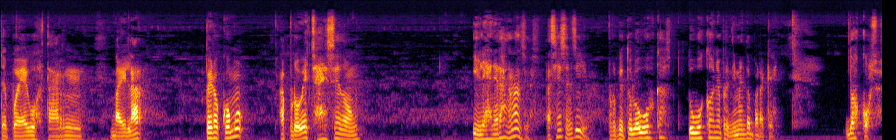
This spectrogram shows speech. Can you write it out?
te puede gustar bailar, pero ¿cómo aprovechas ese don y le generas ganancias? Así de sencillo, porque tú lo buscas, tú buscas un emprendimiento para qué? Dos cosas,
